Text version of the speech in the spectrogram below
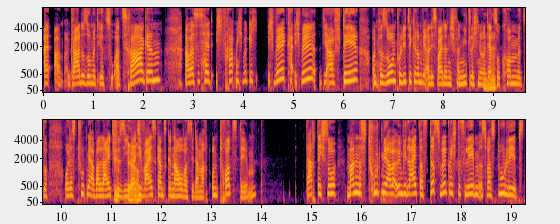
äh, äh, gerade so mit ihr zu ertragen. Aber es ist halt, ich frage mich wirklich, ich will, ich will die AfD und Personen, Politikerin wie Alice Weidel nicht verniedlichen und jetzt so kommen mit so, oh, das tut mir aber leid für sie, Mhm. Ja. weil die weiß ganz genau, was sie da macht. Und trotzdem dachte ich so, Mann, das tut mir aber irgendwie leid, dass das wirklich das Leben ist, was du lebst.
